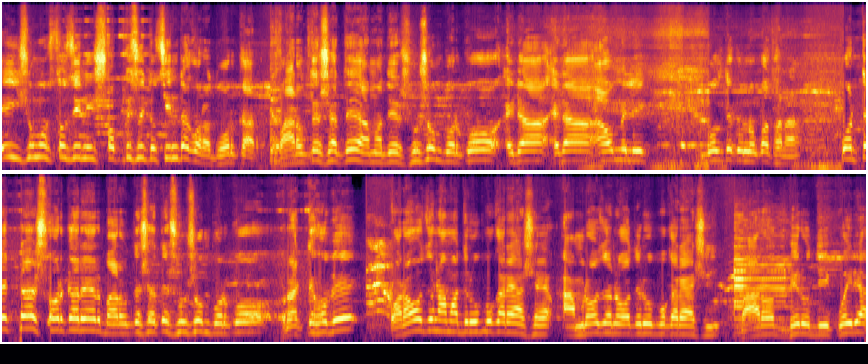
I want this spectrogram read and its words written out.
এই সমস্ত জিনিস সব কিছুই তো চিন্তা করা দরকার। ভারতের সাথে আমাদের সুসম্পর্ক, এটা এটা আওয়ামী লীগ বলতে কোনো কথা না। প্রত্যেকটা সরকারের ভারতের সাথে সুসম্পর্ক রাখতে হবে। ওরাও যেন আমাদের উপকারে আসে, আমরাও যেন ওদের উপকারে আসি। ভারত বিরোধী কইরা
